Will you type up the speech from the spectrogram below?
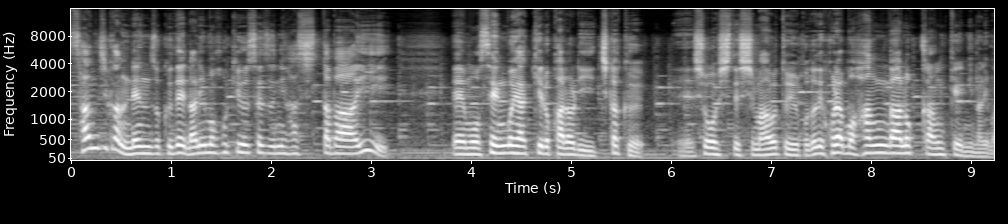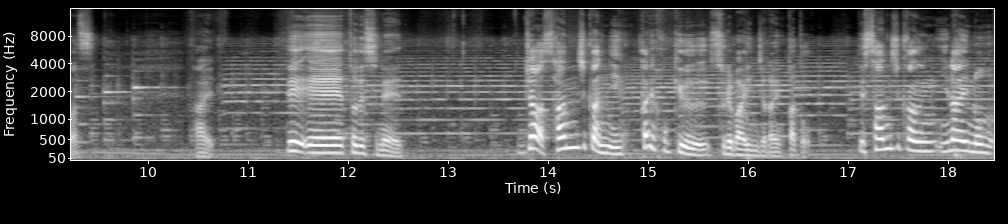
3時間連続で何も補給せずに走った場合、えー、もう1500キロカロリー近く、えー、消費してしまうということでこれはもうハンガーノック案件になります。はい。でえー、っとですね。じゃあ3時間に1回補給すればいいんじゃないかと。で3時間以内の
